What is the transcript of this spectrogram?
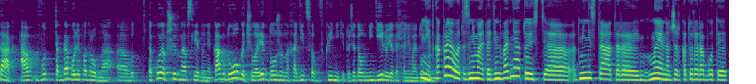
Так, а вот тогда более подробно. А, вот такое обширное обследование. Как долго человек должен находиться в клинике? То есть это он неделю, я так понимаю, должен... Нет, как правило, это занимает один-два дня. То есть э, администратор, э, менеджер, который работает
